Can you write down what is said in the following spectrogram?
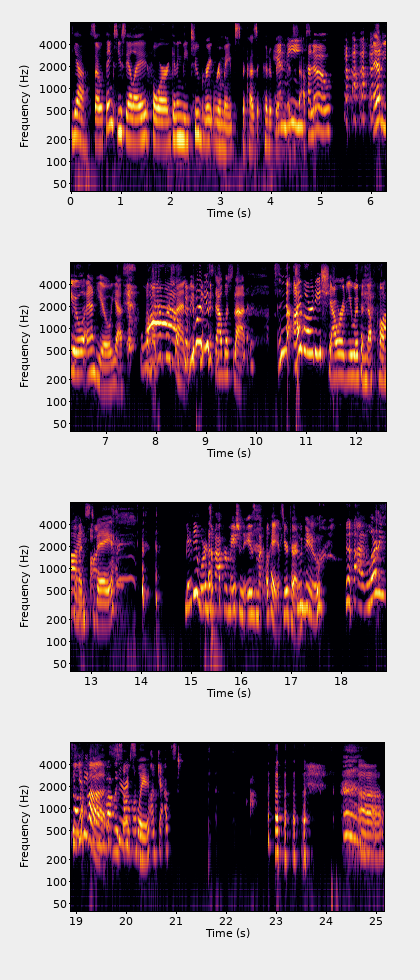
Yeah. So thanks UCLA for giving me two great roommates because it could have been And me, hello. And you, and you, yes. Wow. 100%. We've already established that. No, I've already showered you with enough compliments fine. today. Maybe words of affirmation is my Okay, it's your turn. Who knew? I'm learning so many Yeah, things about myself seriously. on this podcast. Uh,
